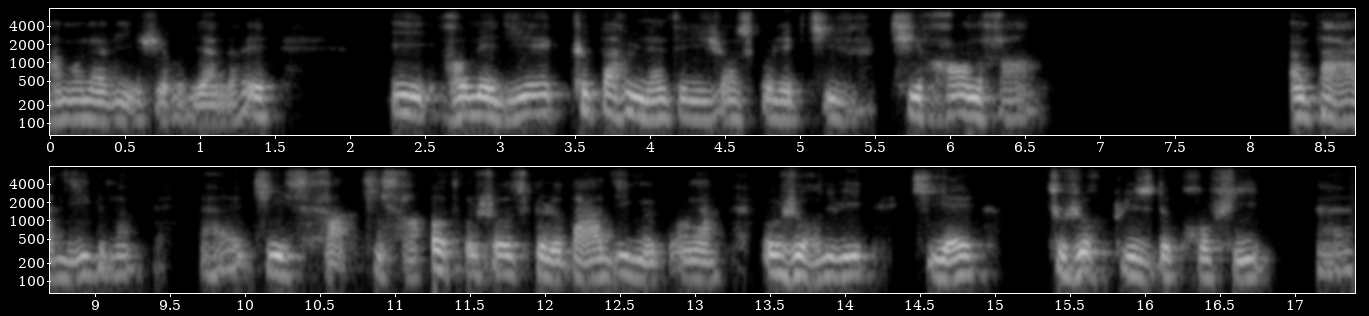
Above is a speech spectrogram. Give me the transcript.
à mon avis, j'y reviendrai, y remédier que par une intelligence collective qui rendra un paradigme euh, qui, sera, qui sera autre chose que le paradigme qu'on a aujourd'hui, qui est toujours plus de profit, euh,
